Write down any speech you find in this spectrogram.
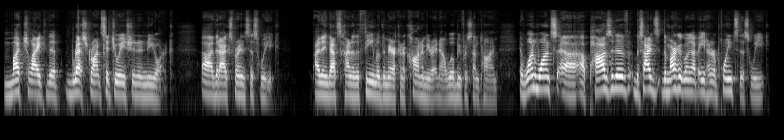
much like the restaurant situation in New York uh, that I experienced this week. I think that's kind of the theme of the American economy right now, will be for some time. If one wants a, a positive, besides the market going up 800 points this week,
